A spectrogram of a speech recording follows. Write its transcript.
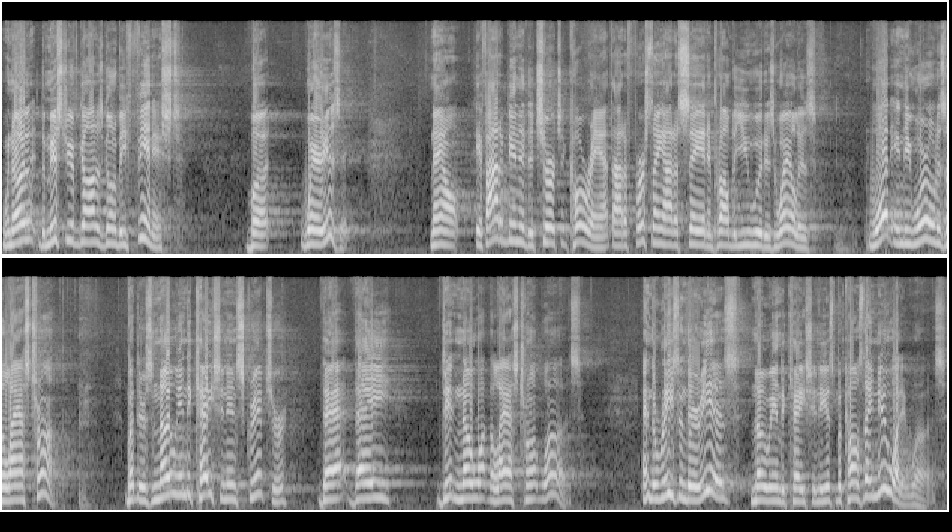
We know the mystery of God is going to be finished, but where is it? Now, if I'd have been in the church at Corinth, I'd have, first thing I'd have said, and probably you would as well, is what in the world is the last trump? But there's no indication in Scripture that they didn't know what the last trump was. And the reason there is no indication is because they knew what it was.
